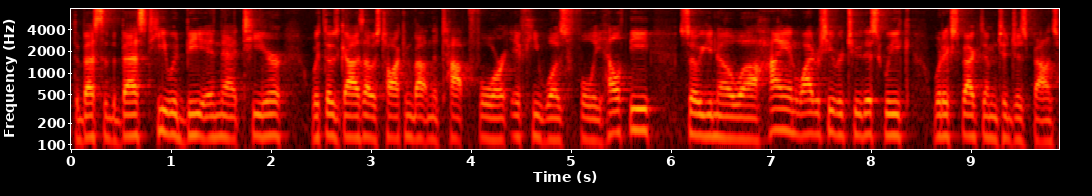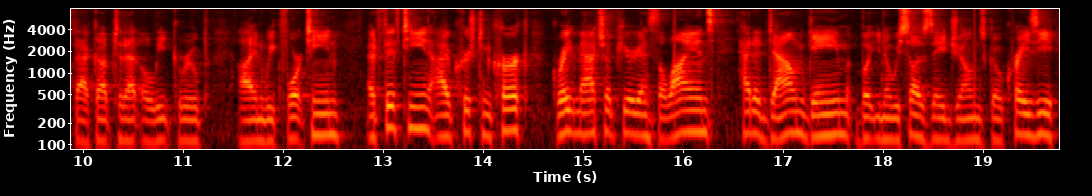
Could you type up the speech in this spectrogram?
the best of the best. He would be in that tier with those guys I was talking about in the top four if he was fully healthy. So, you know, uh, high end wide receiver two this week would expect him to just bounce back up to that elite group uh, in week 14. At 15, I have Christian Kirk. Great matchup here against the Lions. Had a down game, but you know we saw Zay Jones go crazy.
